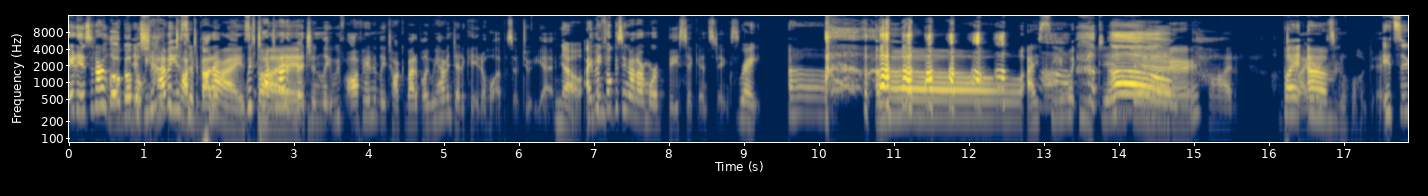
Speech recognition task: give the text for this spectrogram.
it is in our logo, but we haven't talked about it. We've talked about it, mentioned, we've offhandedly talked about it, but like we haven't dedicated a whole episode to it yet. No, I We've think been focusing on our more basic instincts. right. Uh, oh, I see what you did Oh, there. God. I'm But, tired. it's um, been a long day. It's a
